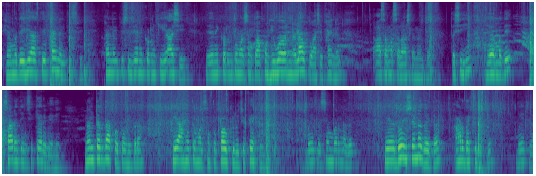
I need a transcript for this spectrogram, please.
ह्यामध्ये ही असते फायनल पिशवी. फायनल पिशवी जेणेकरून की ही अशी जेणेकरून तुम्हाला सांगतो आपण ही वरनं लावतो असे फायनल असा मसाला असल्यानंतर तशी ही यामध्ये साडेतीनशे कॅरी बॅग आहे. नंतर दाखवतो इकडं. हे आहे तुम्हाला सांगतो पाव किलोची पॅकिंग बघितलं शंभर नगद. हे दोनशे नग आहेत अर्धा किलोचे. बघितलं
